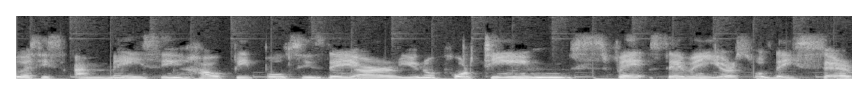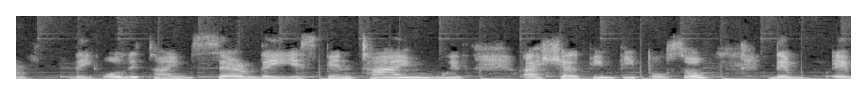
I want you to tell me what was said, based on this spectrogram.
U.S., it's amazing how people, since they are, you know, 14, seven years old, they serve they all the time serve they spend time with uh, helping people. So the uh,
